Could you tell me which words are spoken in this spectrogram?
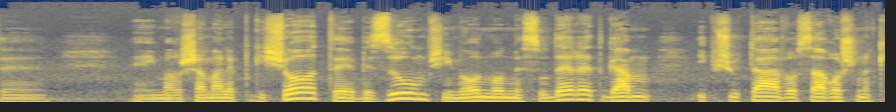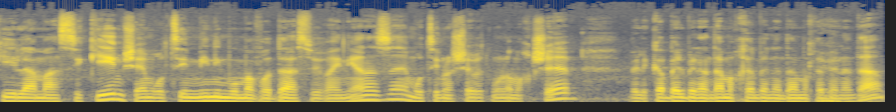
uh, uh, עם הרשמה לפגישות, uh, בזום, שהיא מאוד מאוד מסודרת, גם... היא פשוטה ועושה ראש נקי למעסיקים, שהם רוצים מינימום עבודה סביב העניין הזה, הם רוצים לשבת מול המחשב ולקבל בן אדם אחרי בן אדם אחרי כן. בן אדם,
